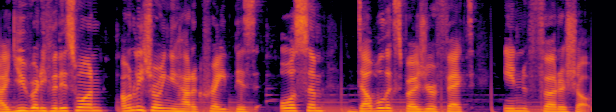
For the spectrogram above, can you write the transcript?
Are you ready for this one? I'm to be showing you how to create this awesome double exposure effect in Photoshop.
